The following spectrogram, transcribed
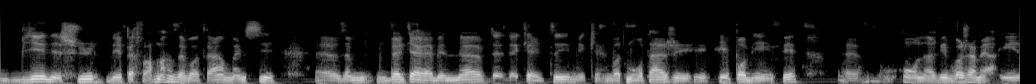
bien déçu des performances de votre arme, même si euh, vous avez une belle carabine neuve de, qualité, mais que votre montage est, pas bien fait. Euh, on n'arrivera jamais à rien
